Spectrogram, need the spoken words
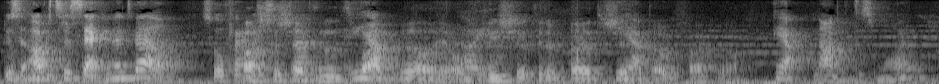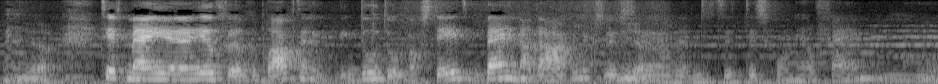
Dus de artsen zeggen het wel. Zover artsen zeggen het vaak wel, ja. Of oh, fysiotherapeuten zeggen het ook vaak wel. Ja, nou dat is mooi. Ja. het heeft mij uh, heel veel gebracht en ik, ik, doe het ook nog steeds, bijna dagelijks. Dus uh, het, het, is gewoon heel fijn. En, uh,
